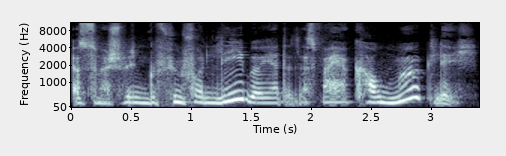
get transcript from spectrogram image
Also zum Beispiel ein Gefühl von Liebe, ja, das war ja kaum möglich.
